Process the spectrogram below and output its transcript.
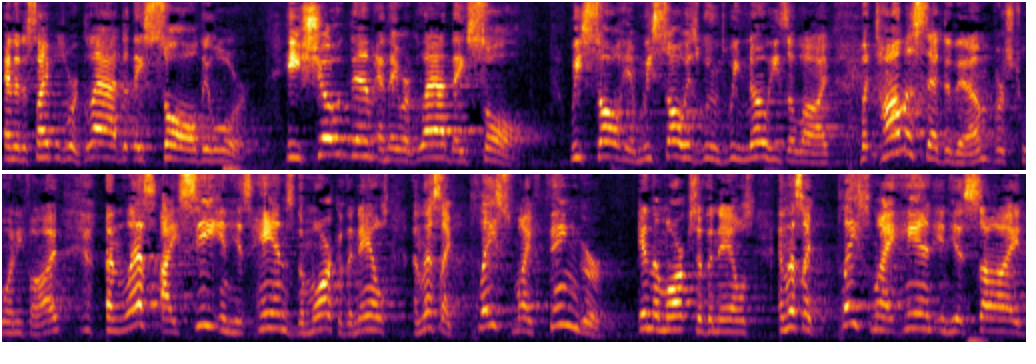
and the disciples were glad that they saw the Lord. He showed them, and they were glad they saw. We saw him. We saw his wounds. We know he's alive. But Thomas said to them, verse 25, Unless I see in his hands the mark of the nails, unless I place my finger in the marks of the nails, unless I place my hand in his side,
